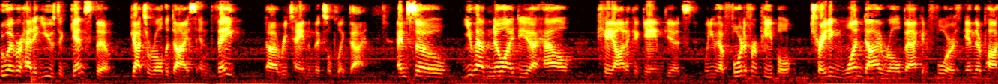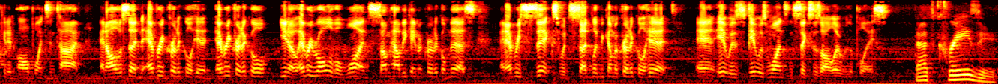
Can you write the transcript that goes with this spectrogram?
whoever had it used against them got to roll the dice, and they uh, retained the Mxyzptlk die. And so you have no idea how chaotic a game gets when you have four different people trading one die roll back and forth in their pocket at all points in time, and all of a sudden every critical hit, every critical, you know, every roll of a one somehow became a critical miss, and every six would suddenly become a critical hit, and it was it was ones and sixes all over the place. That's crazy.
